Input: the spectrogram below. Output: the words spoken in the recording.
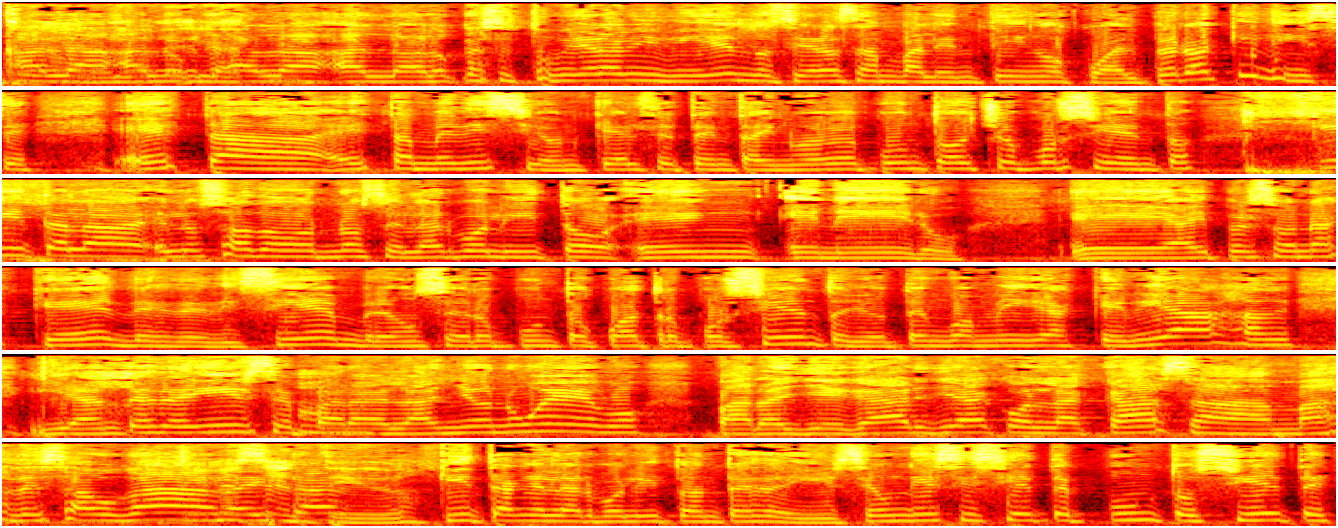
a, la, a, lo que, a, la, a, lo que se estuviera viviendo, si era San Valentín o cuál. Pero aquí dice esta, esta medición que el 79.8% quita la, los adornos, el arbolito en enero. Eh, hay personas que desde diciembre un 0.4%, yo tengo amigas que viajan y antes de irse para el año nuevo, para llegar ya con la casa más desahogada y tal, quitan el arbolito antes de irse. Un 17.7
